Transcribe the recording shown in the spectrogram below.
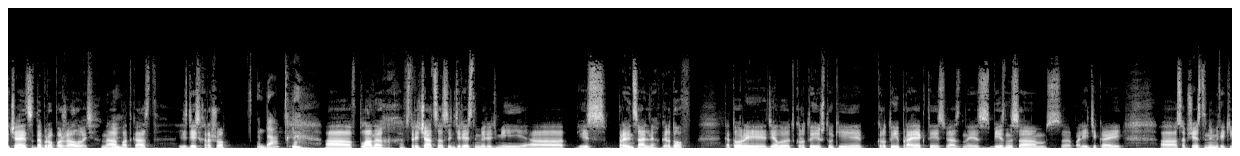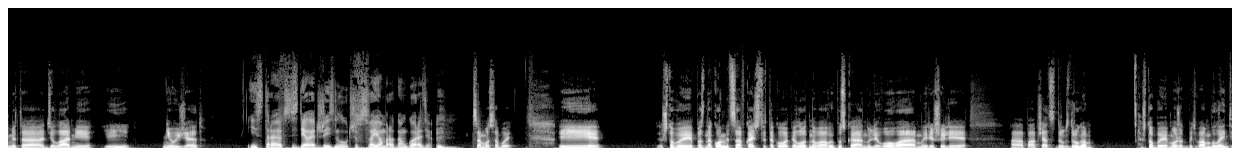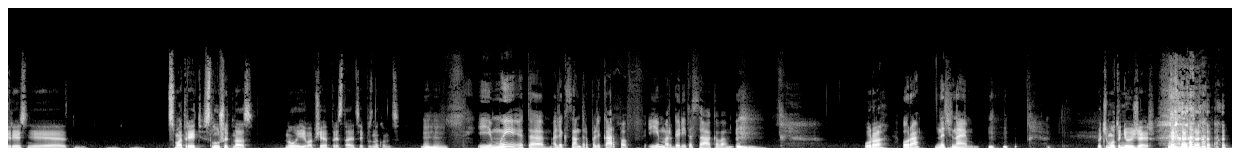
получается, добро пожаловать на mm. подкаст. И здесь хорошо? Да. А, в планах встречаться с интересными людьми а, из провинциальных городов, которые делают крутые штуки, крутые проекты, связанные с бизнесом, с политикой, а, с общественными какими-то делами, и не уезжают. И стараются сделать жизнь лучше в своем родном городе. Само собой. И чтобы познакомиться в качестве такого пилотного выпуска нулевого, мы решили а, пообщаться друг с другом, чтобы, может быть, вам было интереснее смотреть, слушать нас, ну и вообще представиться и познакомиться. Угу. И мы — это Александр Поликарпов и Маргарита Саакова. Ура! Ура! Начинаем. Почему ты не уезжаешь?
